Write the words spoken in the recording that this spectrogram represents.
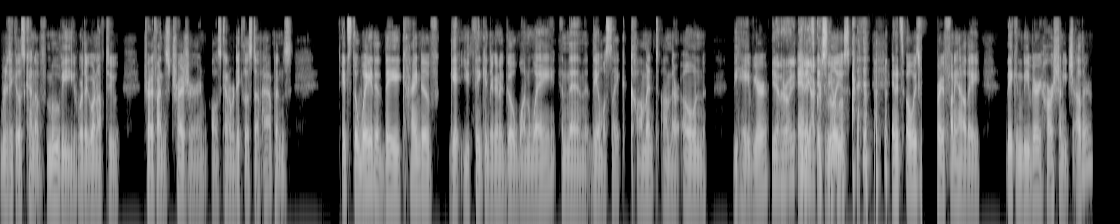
ridiculous kind of movie where they're going off to try to find this treasure and all this kind of ridiculous stuff happens. It's the way that they kind of get you thinking they're going to go one way and then they almost like comment on their own behavior Yeah, their own and it's, it's really and it's always very funny how they they can be very harsh on each other,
